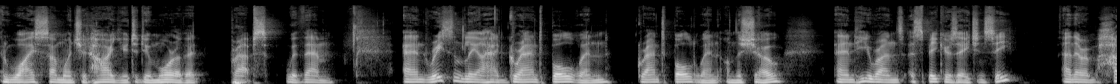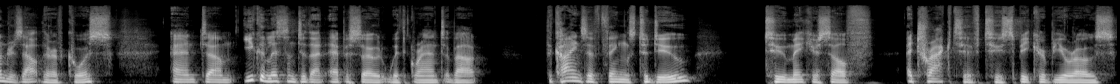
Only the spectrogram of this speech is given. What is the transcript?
and why someone should hire you to do more of it, perhaps with them. And recently I had Grant Baldwin, Grant Baldwin on the show, and he runs a speakers agency. And there are hundreds out there, of course. And um, you can listen to that episode with Grant about the kinds of things to do to make yourself attractive to speaker bureaus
